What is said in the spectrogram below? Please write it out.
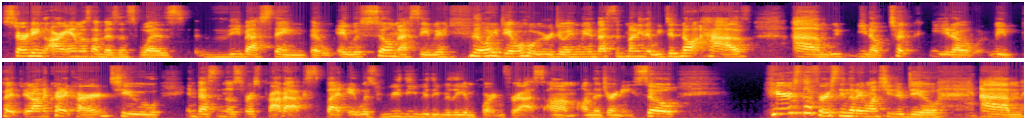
starting our Amazon business was the best thing that it was so messy. We had no idea what we were doing. We invested money that we did not have. Um, we, you know, took, you know, we put it on a credit card to invest in those first products, but it was really, really, really important for us um, on the journey. So here's the first thing that I want you to do um,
